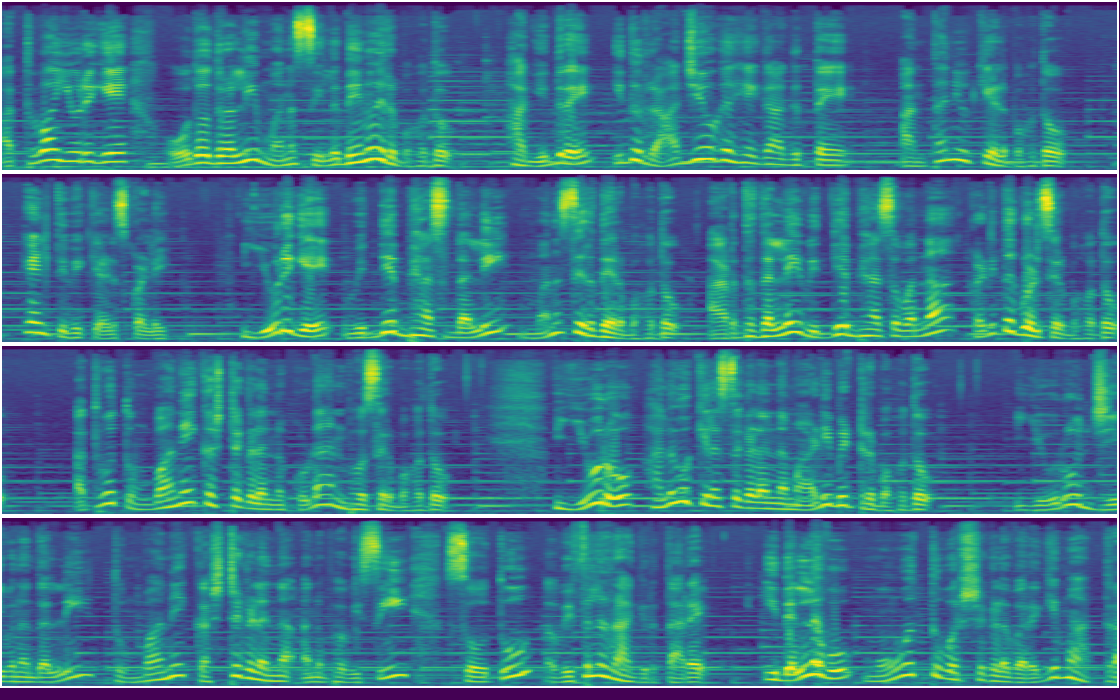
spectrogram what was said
ಅಥವಾ ಇವರಿಗೆ ಓದೋದ್ರಲ್ಲಿ ಮನಸ್ಸಿಲ್ಲದೇನೂ ಇರಬಹುದು. ಹಾಗಿದ್ರೆ ಇದು ರಾಜಯೋಗ ಹೇಗಾಗುತ್ತೆ ಅಂತ ನೀವು ಕೇಳಬಹುದು. ಹೇಳ್ತೀವಿ ಕೇಳಿಸ್ಕೊಳ್ಳಿ. ಇವರಿಗೆ ವಿದ್ಯಾಭ್ಯಾಸದಲ್ಲಿ ಮನಸ್ಸಿರದೇ ಇರಬಹುದು ಅರ್ಧದಲ್ಲೇ ವಿದ್ಯಾಭ್ಯಾಸವನ್ನ ಕಡಿತಗೊಳಿಸಿರಬಹುದು. ಅಥವಾ ತುಂಬಾನೇ ಕಷ್ಟಗಳನ್ನು ಕೂಡ ಅನುಭವಿಸಿರಬಹುದು. ಇವರು ಹಲವು ಕೆಲಸಗಳನ್ನ ಮಾಡಿ ಬಿಟ್ಟಿರಬಹುದು ಇವರು ಜೀವನದಲ್ಲಿ ತುಂಬಾನೇ ಕಷ್ಟಗಳನ್ನ ಅನುಭವಿಸಿ ಸೋತು ವಿಫಲರಾಗಿರ್ತಾರೆ. ಇದೆಲ್ಲವೂ ಮೂವತ್ತು ವರ್ಷಗಳವರೆಗೆ ಮಾತ್ರ.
